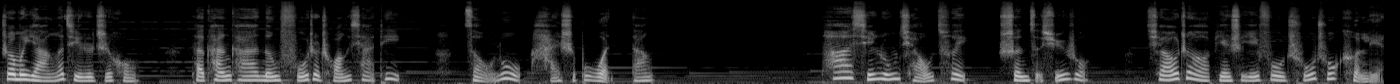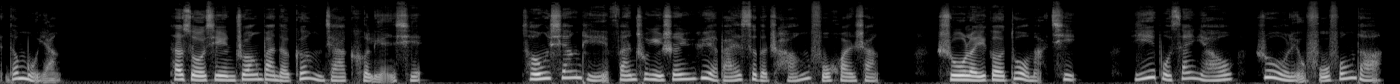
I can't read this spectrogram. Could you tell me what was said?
这么养了几日之后，她堪堪能扶着床下地，走路还是不稳当。他形容憔悴，身子虚弱，瞧着便是一副楚楚可怜的模样。他索性装扮得更加可怜些，从箱底翻出一身月白色的长服换上，梳了一个堕马髻，一步三摇，弱柳扶风的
